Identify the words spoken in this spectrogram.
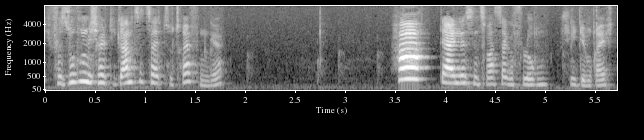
Die versuchen mich halt die ganze Zeit zu treffen, gell? Ha! Der eine ist ins Wasser geflogen. Schied ihm recht.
